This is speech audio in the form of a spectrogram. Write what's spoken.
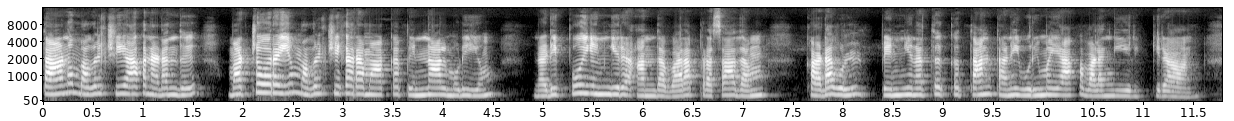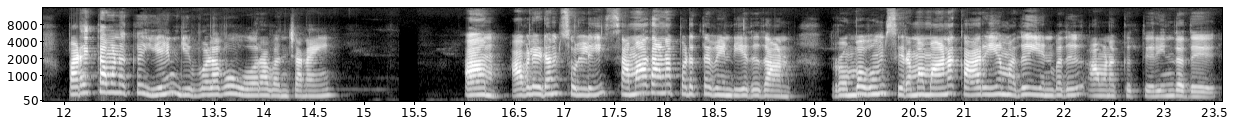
தானும் மகிழ்ச்சியாக நடந்து மற்றோரையும் மகிழ்ச்சிகரமாக்க பின்னால் முடியும். நடிப்பு என்கிற அந்த வரப்பிரசாதம் கடவுள் பெண் இனத்துக்குத்தான் தனி உரிமையாக வழங்கியிருக்கிறான். படைத்தவனுக்கு ஏன் இவ்வளவு ஓரவஞ்சனை? ஆம் அவளிடம் சொல்லி சமாதானப்படுத்த வேண்டியதுதான். ரொம்பவும் சிரமமான காரியம் அது என்பது அவனுக்கு தெரிந்தது.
